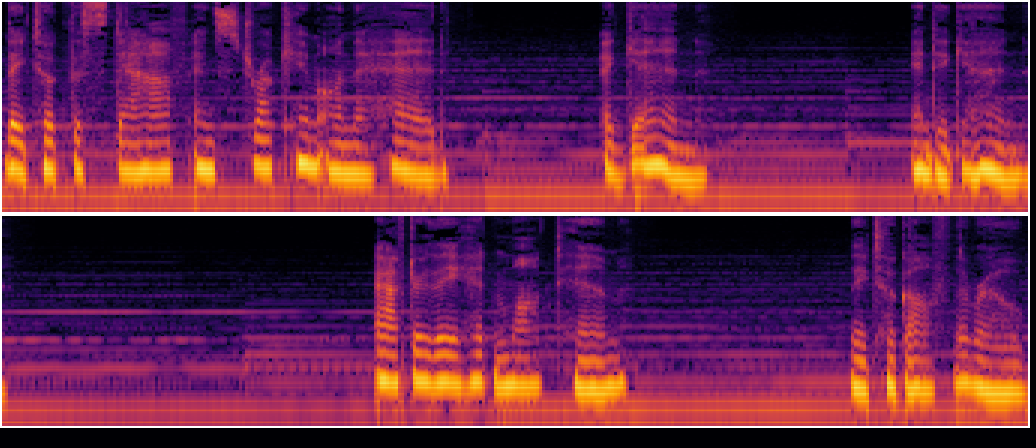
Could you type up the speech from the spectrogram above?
They took the staff and struck him on the head again and again. After they had mocked him, they took off the robe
